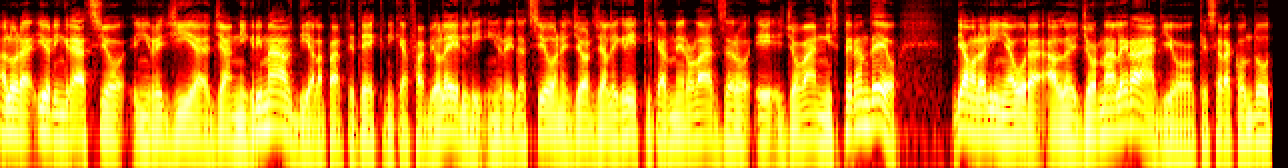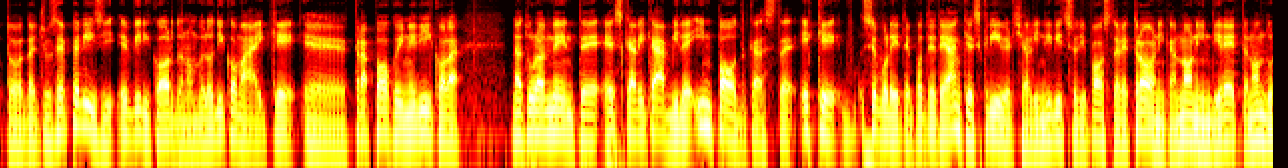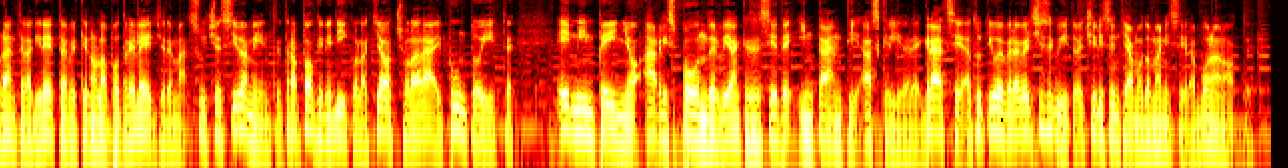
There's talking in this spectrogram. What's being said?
Allora io ringrazio in regia Gianni Grimaldi, alla parte tecnica Fabio Lelli, in redazione Giorgia Allegretti, Carmelo Lazzaro e Giovanni Sperandeo. Diamo la linea ora al giornale radio che sarà condotto da Giuseppe Lisi e vi ricordo, non ve lo dico mai, che eh, tra poco in edicola naturalmente è scaricabile in podcast e che se volete potete anche scriverci all'indirizzo di posta elettronica, non in diretta, non durante la diretta perché non la potrei leggere, ma successivamente, tra poco in edicola, chiocciolarai.it e mi impegno a rispondervi anche se siete in tanti a scrivere. Grazie a tutti voi per averci seguito e ci risentiamo domani sera. Buonanotte.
